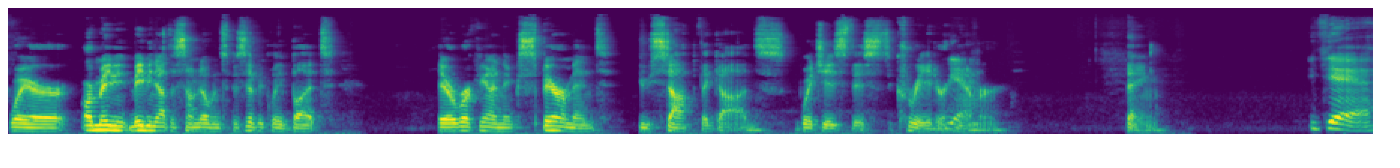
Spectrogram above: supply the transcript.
where, or maybe maybe not the Somnovem specifically, but they were working on an experiment to stop the gods, which is this Creator Yeah. Hammer thing. Yeah.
